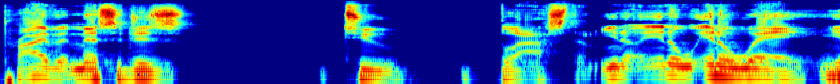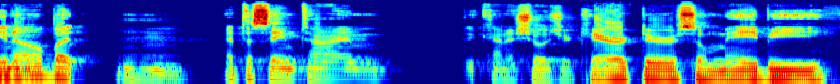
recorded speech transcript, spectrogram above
private messages to blast them. You know, in a in a way, you know. But Mm-hmm. at the same time, it kind of shows your character. So maybe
